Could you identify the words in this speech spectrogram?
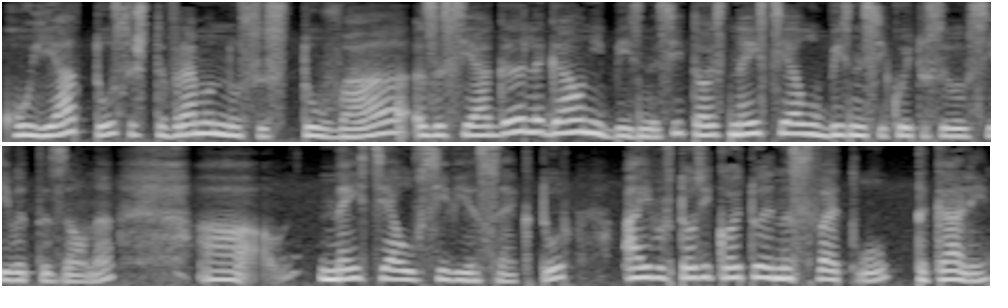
която същевременно с това засяга легални бизнеси, т.е. не изцяло бизнеси, които са в сивата зона, а, не изцяло в сивия сектор, а и в този, който е на светло, така ли?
